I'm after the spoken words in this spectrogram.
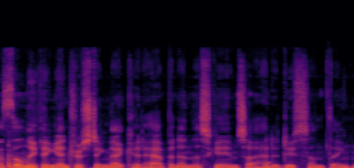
That's the only thing interesting that could happen in this game, so I had to do something.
